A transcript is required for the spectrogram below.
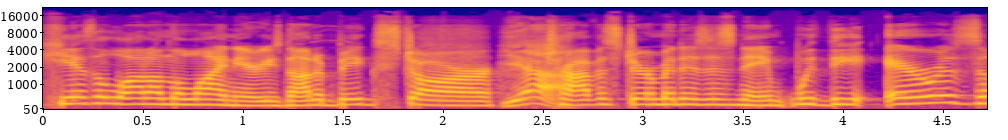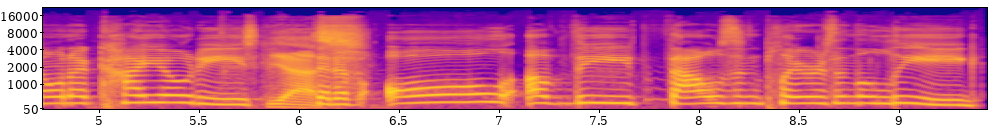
he has a lot on the line here. He's not a big star. Yeah. Travis Dermott is his name with the Arizona Coyotes Yes. that of all of the thousand players in the league,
